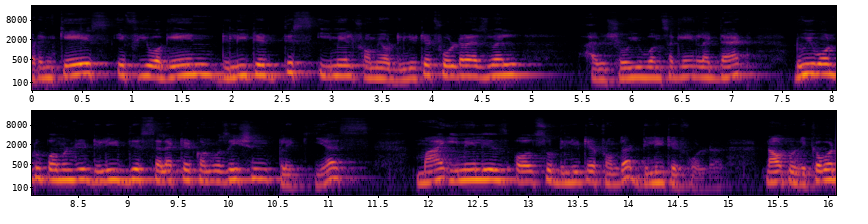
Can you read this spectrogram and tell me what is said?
But in case if you again deleted this email from your deleted folder as well, I will show you once again like that. Do you want to permanently delete this selected conversation? Click yes. My email is also deleted from the deleted folder. Now to recover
